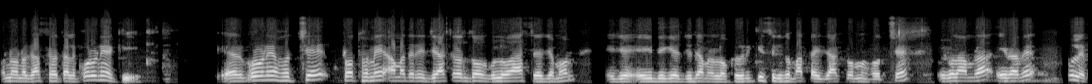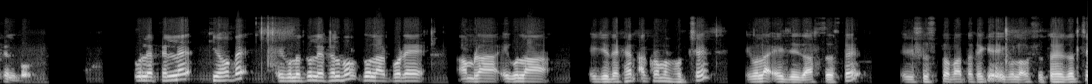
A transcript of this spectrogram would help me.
অন্যান্য গাছ হয় তাহলে করণীয় কি? এর কারণে হচ্ছে প্রথমে আমাদের এই যে আক্রান্তগুলো আছে, যেমন এই যে এই দিকে যদি আমরা লক্ষ্য করি, কিছু কিছু পাতায় যে আক্রমণ হচ্ছে, এগুলো আমরা এইভাবে তুলে ফেলব। তুলে ফেললে কি হবে? এগুলো তুলে ফেলব, তোলার পরে আমরা এগুলা, এই যে দেখেন আক্রমণ হচ্ছে, এগুলা এই যে আস্তে আস্তে এই সুস্থ পাতা থেকে এগুলো অসুস্থ হয়ে যাচ্ছে,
